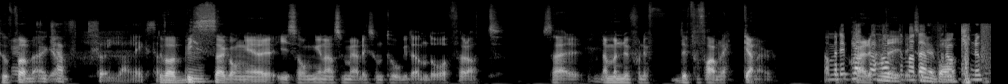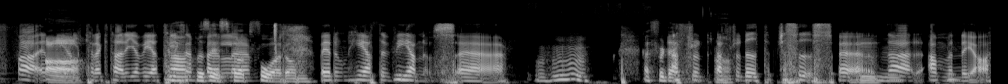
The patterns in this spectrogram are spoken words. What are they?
tuffa mm, vägen. Kraftfulla liksom. Det var vissa mm. gånger i sångerna som jag liksom tog den då för att så här, nej men nu får ni, det får fan räcka nu. Ja men ibland behövde man liksom. den för att knuffa en ja. del karaktärer. Jag vet till ja, exempel, precis, för att få dem. vad är det hon heter, Venus. Uh, mm -hmm. Aphrodite. Afro, Afrodite, precis. Eh, mm. Där använde jag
